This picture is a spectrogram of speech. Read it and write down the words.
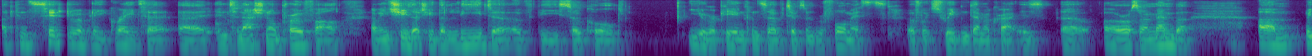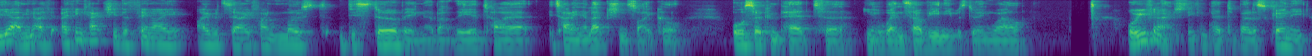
a considerably greater uh, international profile. I mean, she's actually the leader of the so-called European conservatives and reformists, of which Sweden Democrat is uh, are also a member. Um, but yeah, I mean, I, th- I, think actually the thing I, I would say I find most disturbing about the entire Italian election cycle, also compared to you know when Salvini was doing well, or even actually compared to Berlusconi,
